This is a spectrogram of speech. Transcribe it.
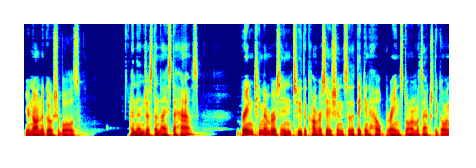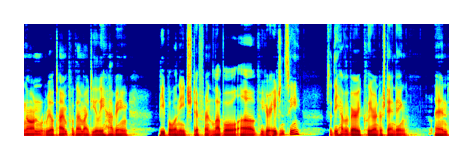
your non negotiables, and then just the nice to haves bring team members into the conversation so that they can help brainstorm what's actually going on real time for them ideally having people in each different level of your agency so that have a very clear understanding. And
